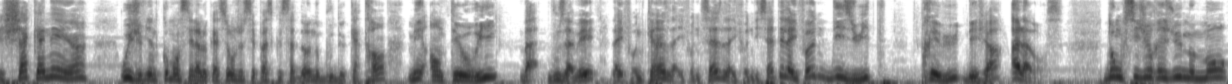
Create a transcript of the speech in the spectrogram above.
chaque année. Hein. Oui, je viens de commencer la location, je ne sais pas ce que ça donne au bout de 4 ans, mais en théorie, bah, vous avez l'iPhone 15, l'iPhone 16, l'iPhone 17 et l'iPhone 18 prévus déjà à l'avance. Donc si je résume mon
